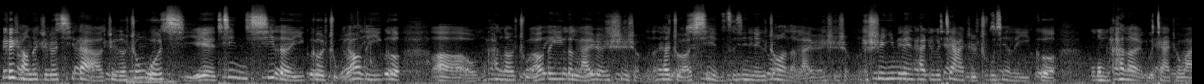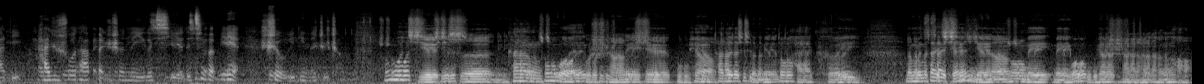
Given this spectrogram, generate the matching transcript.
非常的值得期待啊！这个中国企业近期的一个主要的一个呃，我们看到主要的一个来源是什么呢？它主要吸引资金的一个重要的来源是什么呢？是因为它这个价值出现了一个我们看到有个价值洼地，还是说它本身的一个企业的基本面是有一定的支撑？中国企业其实你看中国 A 股市场那些股票，它的基本面都还可以。那么在前几年当中，美美国股票市场涨得很好，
